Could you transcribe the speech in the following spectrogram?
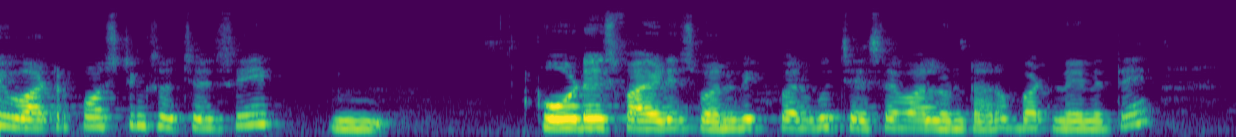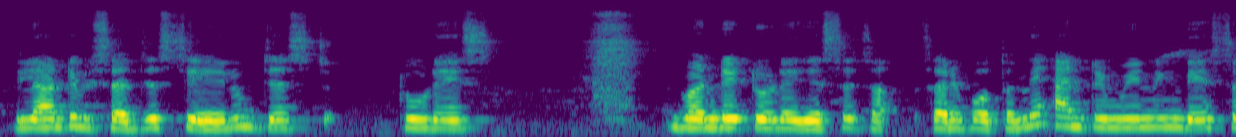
ఈ వాటర్ ఫాస్టింగ్స్ వచ్చేసి four days five days one week వరకు చేసే వాళ్ళు ఉంటారు. బట్ నేనైతే ఇలాంటివి సజెస్ట్ చేయను. Just two days one day two day చేస్తే సరిపోతుంది. And remaining days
